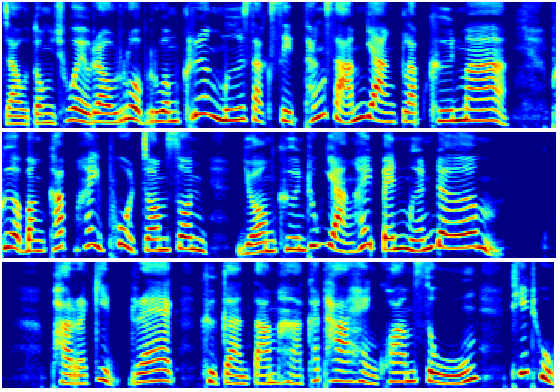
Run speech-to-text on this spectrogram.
เจ้าต้องช่วยเรารวบรวมเครื่องมือศักดิ์สิทธิ์ทั้งสามอย่างกลับคืนมา เพื่อบังคับให้พูดจอมซนยอมคืนทุกอย่างให้เป็นเหมือนเดิม ภารกิจแรกคือการตามหาคาถาแห่งความสูง ที่ถูก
